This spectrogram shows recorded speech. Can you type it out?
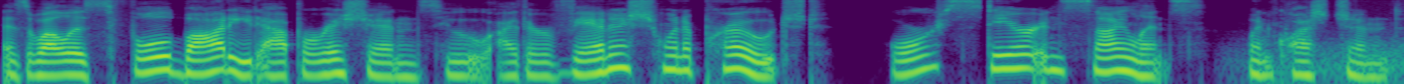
as well as full bodied apparitions who either vanish when approached or stare in silence when questioned.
